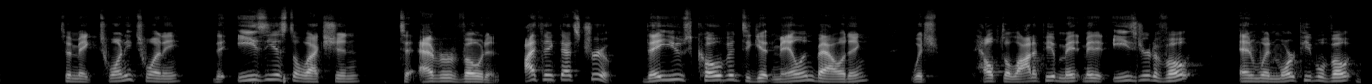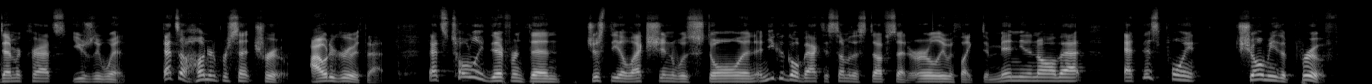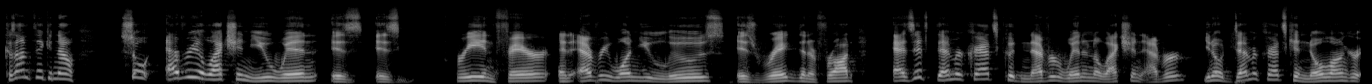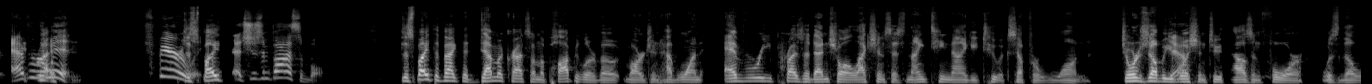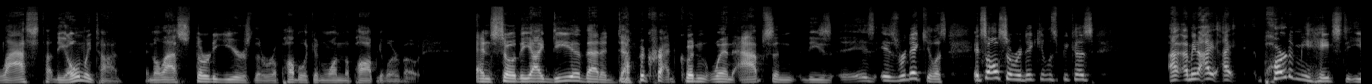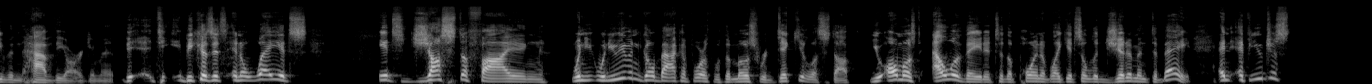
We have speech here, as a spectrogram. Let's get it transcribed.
to make 2020 the easiest election to ever vote in, I think that's true. They used COVID to get mail in balloting, which helped a lot of people, made, made it easier to vote. And when more people vote, Democrats usually win. That's 100% true. I would agree with that. That's totally different than just the election was stolen. And you could go back to some of the stuff said early with like Dominion and all that. At this point, show me the proof because i'm thinking now so every election you win is is free and fair and every one you lose is rigged and a fraud as if democrats could never win an election ever you know democrats can no longer ever right. win fairly despite that's just impossible despite the fact that Democrats on the popular vote margin have won every presidential election since 1992 except for one. George W. Yeah. Bush in 2004 was the last, the only time in the last 30 years that a Republican won the popular vote. And so the idea that a Democrat couldn't win absent these is is ridiculous. It's also ridiculous because I, I mean, I, I part of me hates to even have the argument eh, because it's in a way it's it's justifying when you when you even go back and forth with the most ridiculous stuff, you almost elevate it to the point of like it's a legitimate debate. And if you just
